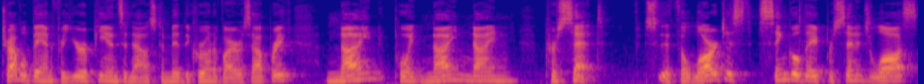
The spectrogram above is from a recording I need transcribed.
travel ban for Europeans announced amid the coronavirus outbreak. 9.99%. It's the largest single day percentage loss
